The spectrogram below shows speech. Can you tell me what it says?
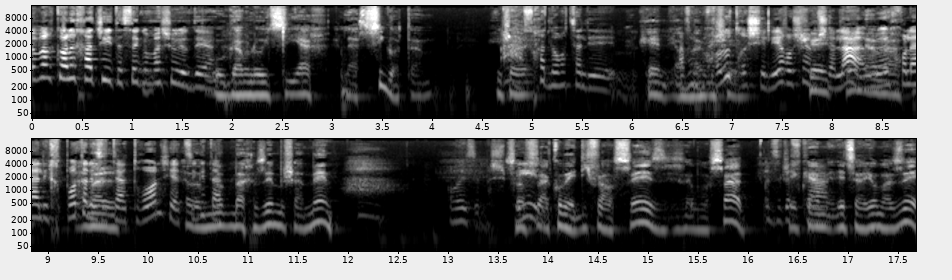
אתה אומר, כל אחד שיתעסק במה שהוא יודע. הוא גם לא הצליח להשיג אותם. אה, אף אחד לא רצה ל... כן, אבל בכל זאת, רשליה, ראש ש- הממשלה, כן, הוא לא אבל- יכול היה לכפות על איזה אבל- תיאטרון שיציג אבל את ה... מחזה משעמם. אוי, זה סוף משפיל. זה הקומדי פרנסז, זה מוסד, זה שקיים דווקא- עד עצם היום הזה.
